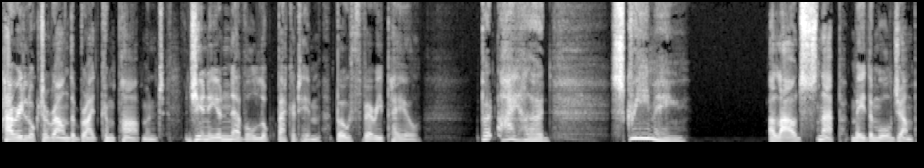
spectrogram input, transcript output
Harry looked around the bright compartment. Ginny and Neville looked back at him, both very pale. But I heard screaming. A loud snap made them all jump.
